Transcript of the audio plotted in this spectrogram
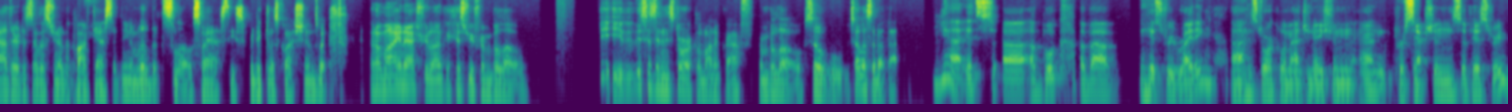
gathered as a listener of the podcast that you know I'm a little bit slow, so I ask these ridiculous questions. But Ramayana, Sri Lanka, history from below. This is an historical monograph from below. So tell us about that. Yeah, it's uh, a book about history writing, uh, historical imagination, and perceptions of history.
